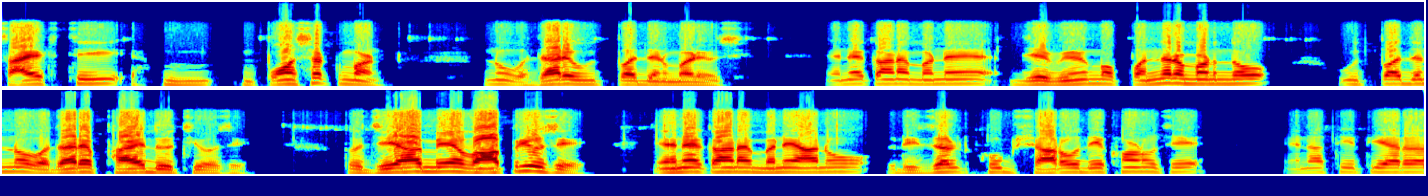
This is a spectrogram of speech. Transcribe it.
સાઠથી પોસઠ મણનું વધારે ઉત્પાદન મળ્યું છે. એને કારણે મને જે વીણમાં પંદર મણનો ઉત્પાદનનો વધારે ફાયદો થયો છે. તો જે આ મેં વાપર્યું છે, એને કારણે મને આનું રિઝલ્ટ ખૂબ સારો દેખાણું છે. એનાથી ત્યારે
